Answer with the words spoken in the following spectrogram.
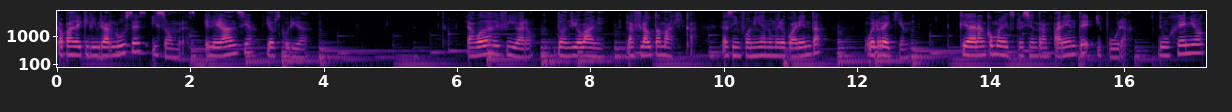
capaz de equilibrar luces y sombras, elegancia y obscuridad. Las bodas de Fígaro, Don Giovanni, La flauta mágica, la Sinfonía número 40 o el Requiem quedarán como la expresión transparente y pura de un genio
